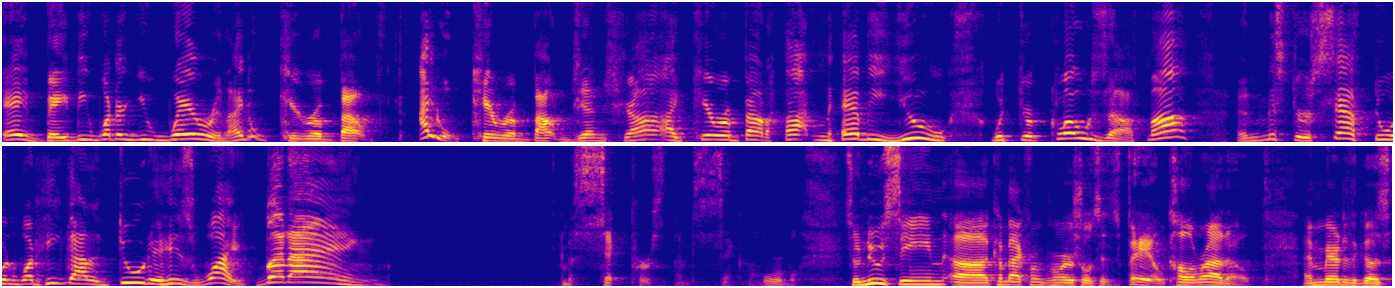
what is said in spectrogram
hey baby, what are you wearing? I don't care about I don't care about Jen Shah. I care about hot and heavy you with your clothes off, huh? And Mr. Seth doing what he gotta do to his wife. Badang! I'm a sick person. I'm sick. I'm horrible. So new scene. Uh, come back from commercials. It's Vail, Colorado, and Meredith goes.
